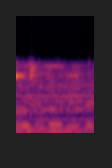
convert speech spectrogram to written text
angels in the Bible.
